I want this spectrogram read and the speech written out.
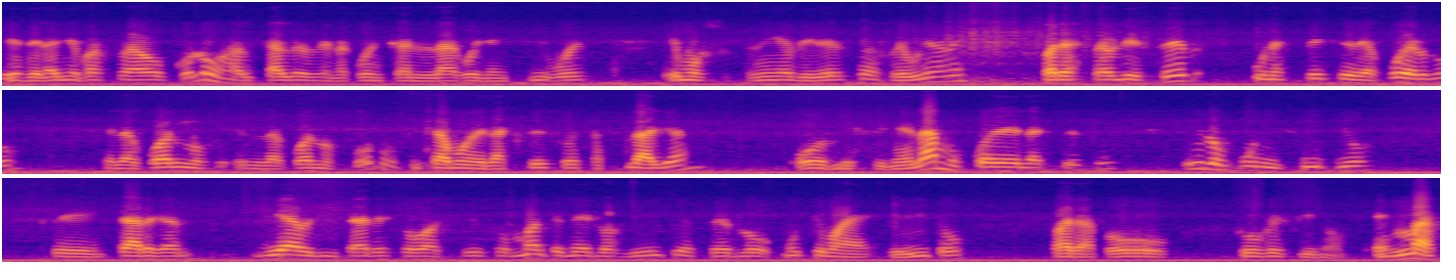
desde el año pasado con los alcaldes de la cuenca del lago Yanquihue, hemos sostenido diversas reuniones para establecer una especie de acuerdo en la cual, en la cual nosotros fijamos el acceso a estas playas o le señalamos cuál es el acceso y los municipios se encargan de habilitar estos accesos, mantenerlos limpios, hacerlo mucho más expedito para todos sus vecinos. Es más,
